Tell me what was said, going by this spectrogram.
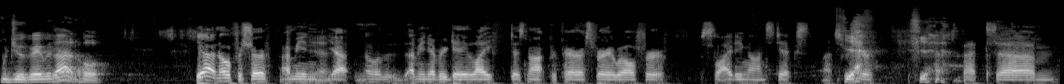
Would you agree with that, or Yeah, no, for sure. I mean, Yeah. yeah. no, I mean, everyday life does not prepare us very well for sliding on sticks. That's for yeah, sure. yeah, But um,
